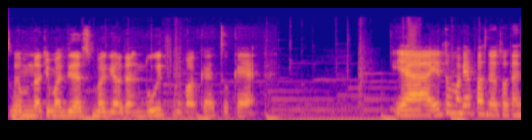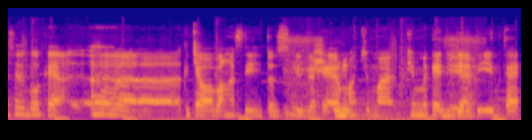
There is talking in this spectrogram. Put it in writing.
benar cuma dia sebagai dan duit gue pakai tuh kayak ya itu makanya pas liat potensi gue kayak eh, kecewa banget sih terus Hmm. juga kayak emang cuma cuma kayak Iya. dijadiin kayak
